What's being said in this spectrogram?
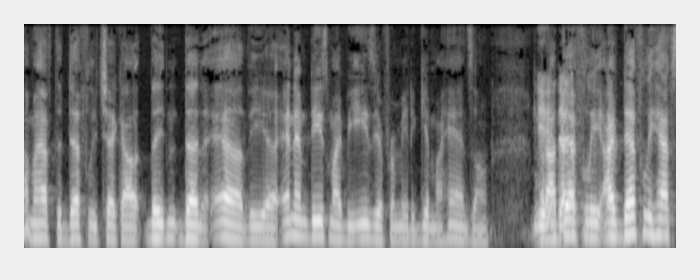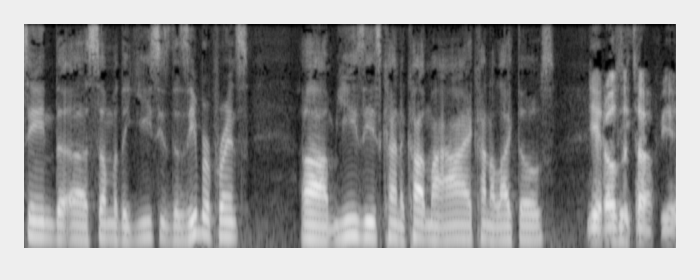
I'm gonna have to definitely check out the the uh, the uh, NMDs. Might be easier for me to get my hands on. But Yeah, I definitely, definitely. I definitely have seen the uh, some of the Yeezys, the zebra prints. Um, Yeezys kind of caught my eye. Kind of like those. Yeah, those the- are tough. Yeah.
